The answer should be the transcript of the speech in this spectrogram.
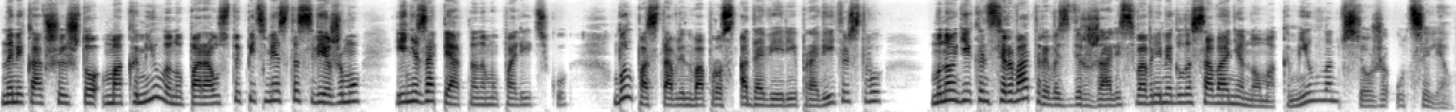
намекавшие, что Макмиллану пора уступить место свежему и незапятнанному политику. Был поставлен вопрос о доверии правительству — Многие консерваторы воздержались во время голосования, но Макмиллан все же уцелел.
